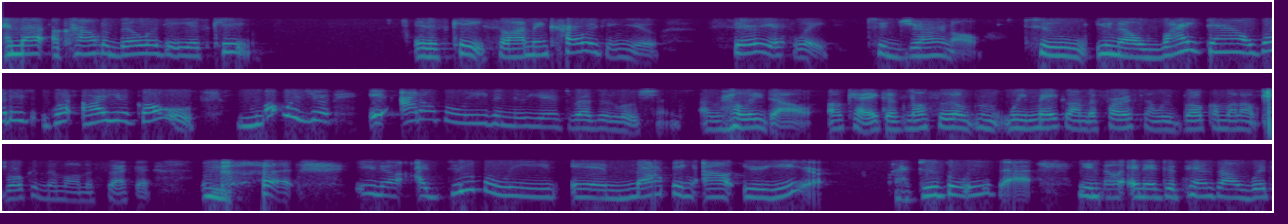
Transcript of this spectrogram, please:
And that accountability is key. It is key. So I'm encouraging you seriously to journal to you know write down what is what are your goals? What was your i don't believe in new year's resolutions. I really don't okay? Because most of them we make on the first and we've broken them on a, broken them on the second. But you know i do believe in mapping out your year I do believe that, you know, and it depends on which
